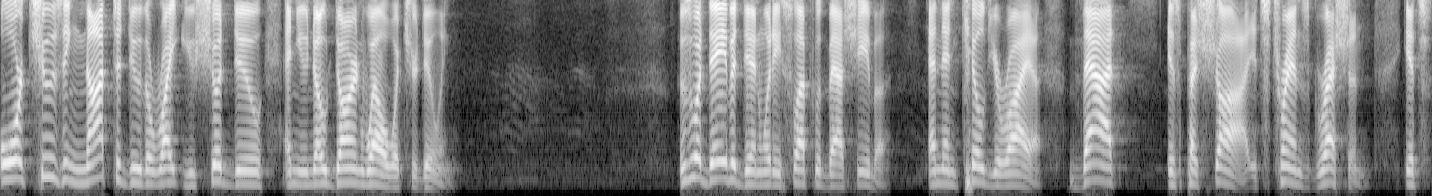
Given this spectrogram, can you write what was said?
or choosing not to do the right you should do, and you know darn well what you're doing. This is what David did when he slept with Bathsheba and then killed Uriah. That is pesha, it's transgression, it's,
